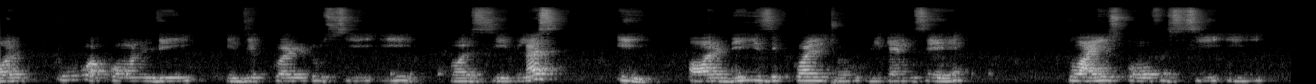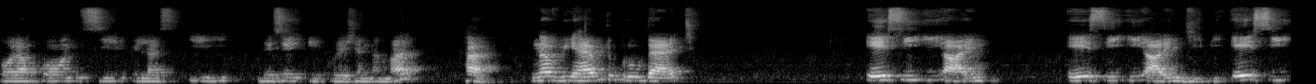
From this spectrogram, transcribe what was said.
or 2 upon d is equal to ce or c plus e or D is equal to we can say twice of CE or upon C plus E this is equation number third now we have to prove that ACE are in ACE are in GP ACE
